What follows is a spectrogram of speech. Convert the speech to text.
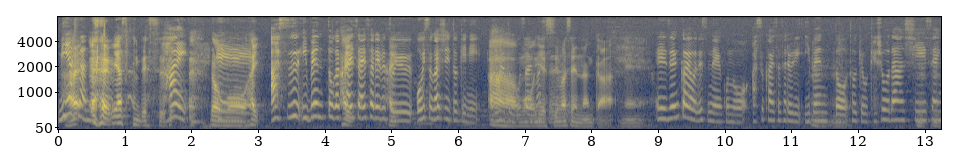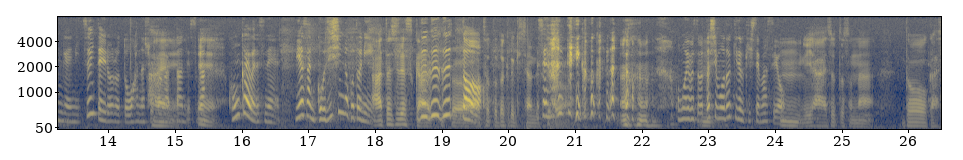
みやさんです。はい。みやさんです。はい。どうも、えーはい。明日イベントが開催されるとはい。いうお忙しい時にありがとうございもういやますすいません。なんかね。えー、前回はですねこの明日開催されるイベント、うんうん。東京化粧男子宣言についていろいろとお話を伺ったんですが、はいええ。今回はですね皆さんご自身のことにあ私ですか。ぐぐぐっとちょっとドキドキしちゃうんです迫っていこうかなと思います。私もドキドキしてますよ、うん。いやちょっとそんなどうかし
